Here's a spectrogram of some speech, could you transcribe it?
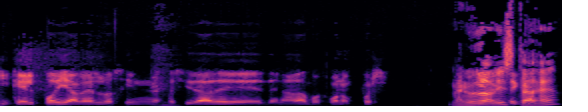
y que él podía verlo sin necesidad de, de nada. Pues bueno, pues Menuda en este vista, caso- ¿eh?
